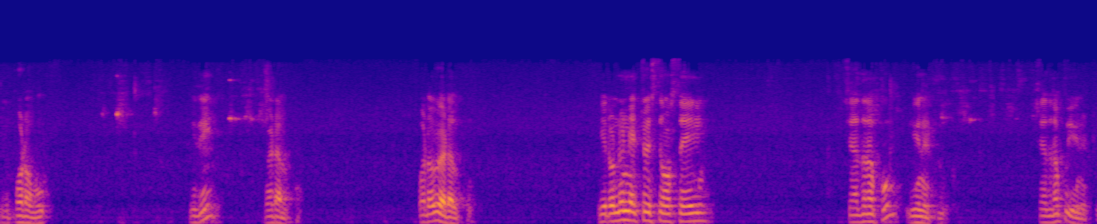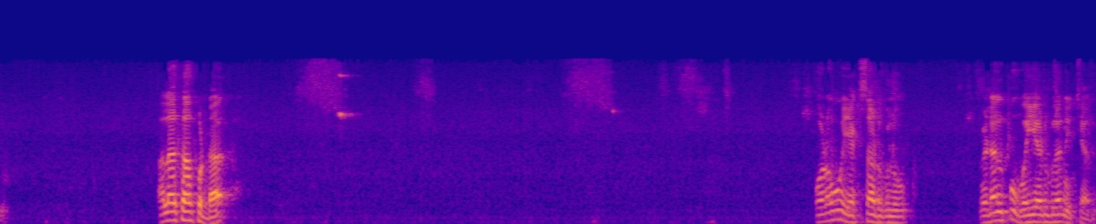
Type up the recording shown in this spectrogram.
ఇది పొడవు ఇది వెడల్పు. పొడవు వెడల్పు. ఈ రెండుని హెచ్చరిస్తే వస్తాయి. చదరపు యూనిట్లు. చదరపు యూనిట్లు. అలా కాకుండా పొడవు ఎక్స్ అడుగులు వెడల్పు వై అడుగులు అని ఇచ్చారు.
